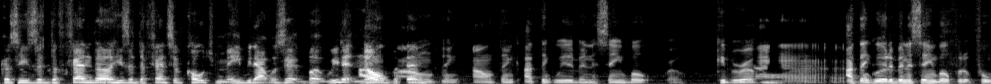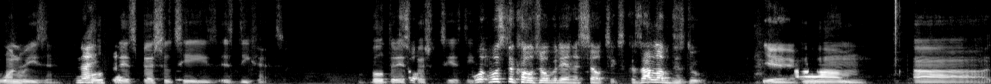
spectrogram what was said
because he's a defender, he's a defensive coach. Maybe that was it, but we didn't know. But then I don't think I don't think I think we'd have been in the same boat, bro. Keep it real. I think we would have been in the same boat for for one reason. Nah, Both of their specialties is defense. Both of their so, specialties is defense. what's the coach over there in the Celtics? Because I love this dude. Yeah. Um. Uh.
